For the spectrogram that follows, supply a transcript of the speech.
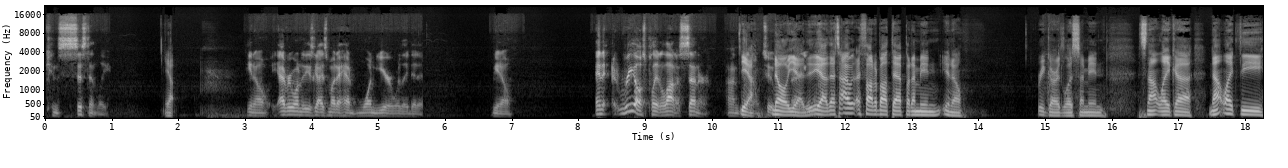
consistently. yeah, You know, every one of these guys might have had one year where they did it. You know, and Rios played a lot of center on. you yeah, know, too. no, yeah, I mean, yeah. That's I, I thought about that, but I mean, you know, regardless, I mean, it's not like uh, not like the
